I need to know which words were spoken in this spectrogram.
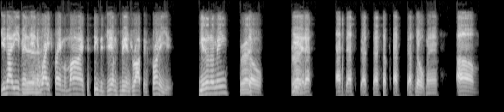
you're not even in the right frame of mind to see the gems being dropped in front of you. You know what I mean? right. So yeah, Right. that's that's that's that's that's that's, that's dope, man. Um,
